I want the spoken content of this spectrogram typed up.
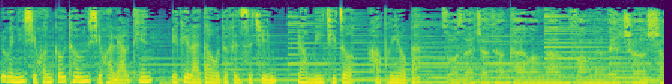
如果您喜欢沟通，喜欢聊天，也可以来到我的粉丝群，让我们一起做好朋友吧。坐在这趟开往南方的列车上，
